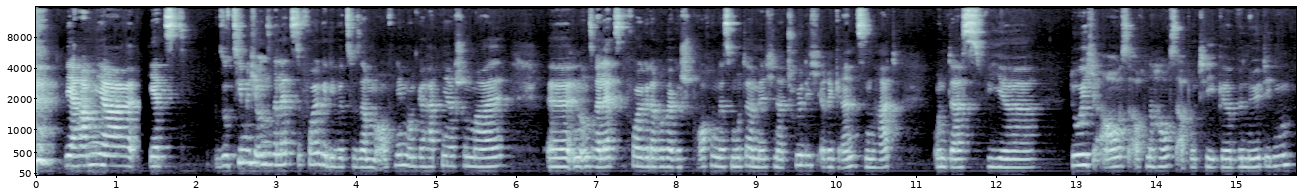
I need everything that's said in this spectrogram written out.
Wir haben ja jetzt so ziemlich unsere letzte Folge, die wir zusammen aufnehmen und wir hatten ja schon mal in unserer letzten Folge darüber gesprochen, dass Muttermilch natürlich ihre Grenzen hat und dass wir durchaus auch eine Hausapotheke benötigen.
